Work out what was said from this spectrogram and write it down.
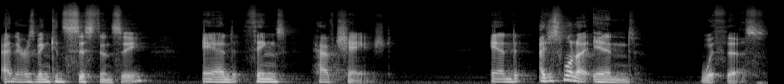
and there has been consistency and things have changed. And I just want to end with this.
